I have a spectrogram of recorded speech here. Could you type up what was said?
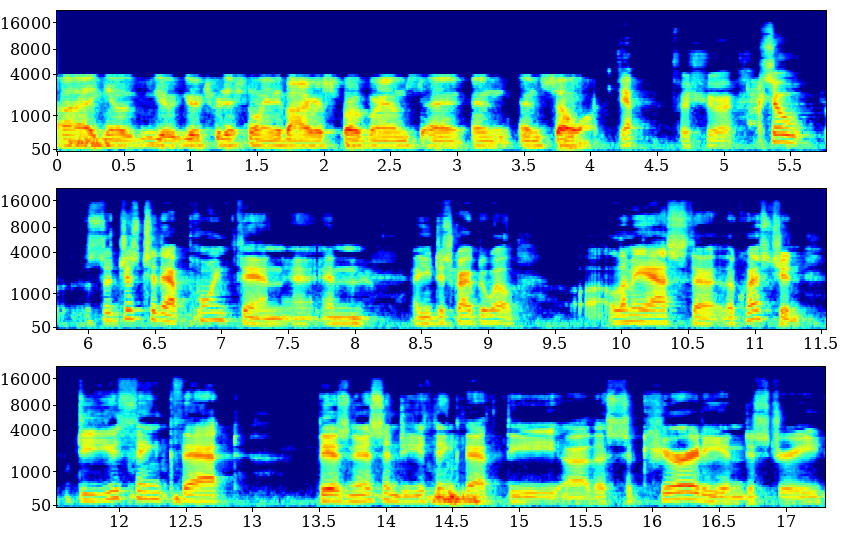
uh, you know, your, your traditional antivirus programs and, and, and so on. Yep, for sure. So, so just to that point then, and, and you described it well, uh, let me ask the, the question. Do you think that business and do you think that the, uh, the security industry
